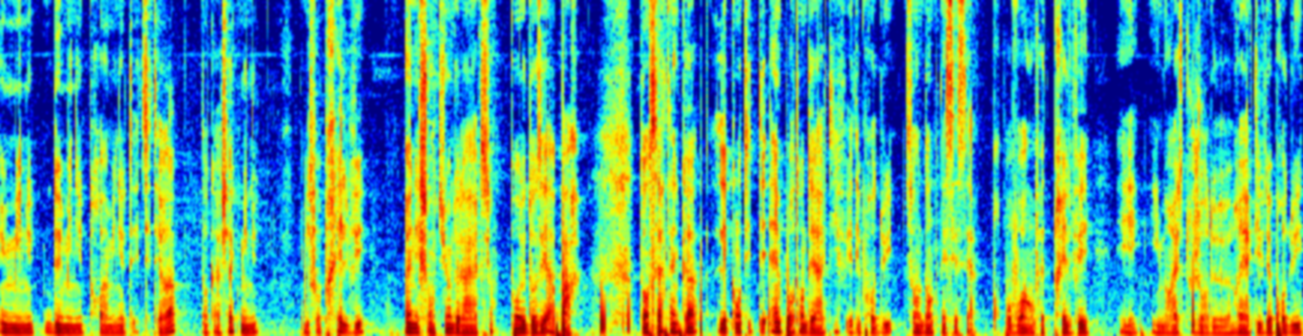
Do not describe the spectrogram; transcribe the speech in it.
1 minute, 2 minutes, 3 minutes, etc., donc à chaque minute, il faut prélever un échantillon de la réaction pour le doser à part. Dans certains cas, les quantités importantes des réactifs et des produits sont donc nécessaires pour pouvoir en fait prélever et il me reste toujours de réactifs de produits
